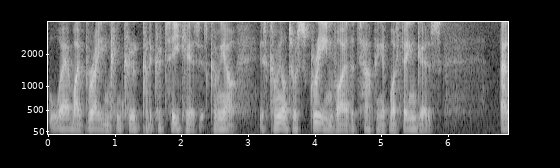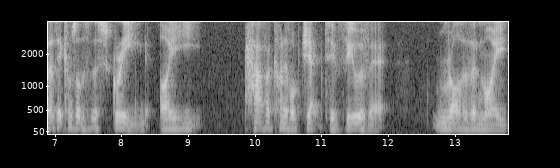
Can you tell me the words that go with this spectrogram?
where my brain can kind of critique it as it's coming out. It's coming onto a screen via the tapping of my fingers. And as it comes onto the screen, I have a kind of objective view of it rather than my,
